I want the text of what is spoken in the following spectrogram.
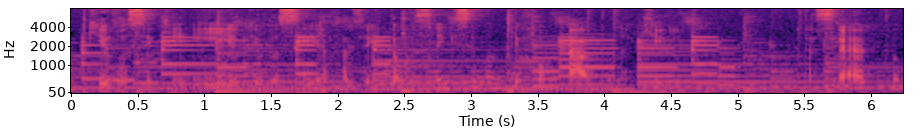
o que você queria, o que você ia fazer. Então, você tem que se manter focado naquilo, tá certo?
